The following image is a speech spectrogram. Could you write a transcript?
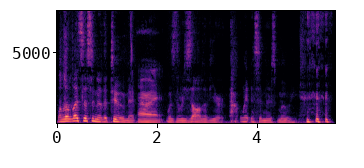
Well, let's listen to the tune that All right. was the result of your witnessing this movie.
